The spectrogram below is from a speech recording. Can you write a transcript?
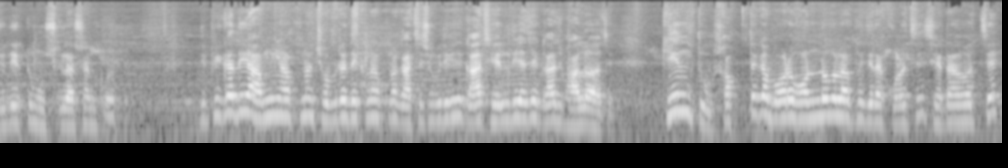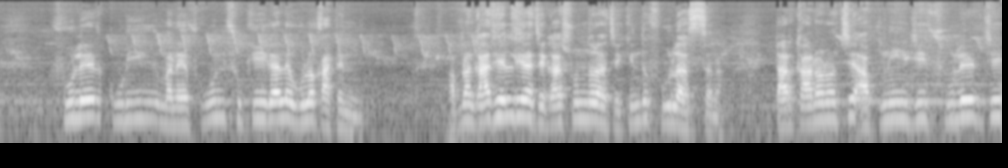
যদি একটু মুশকিল আসান করতে দীপিকা দি আমি আপনার ছবিটা দেখলাম আপনার গাছের ছবি দেখেছি। গাছ হেলদি আছে গাছ ভালো আছে। কিন্তু সব থেকে বড় গন্ডগোল আপনি যেটা করেছেন সেটা হচ্ছে ফুলের কুড়ি মানে ফুল শুকিয়ে গেলে ওগুলো কাটেননি আপনার গাছ হেলদি আছে, গাছ সুন্দর আছে, কিন্তু ফুল আসছে না। তার কারণ হচ্ছে আপনি যে ফুলের যে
